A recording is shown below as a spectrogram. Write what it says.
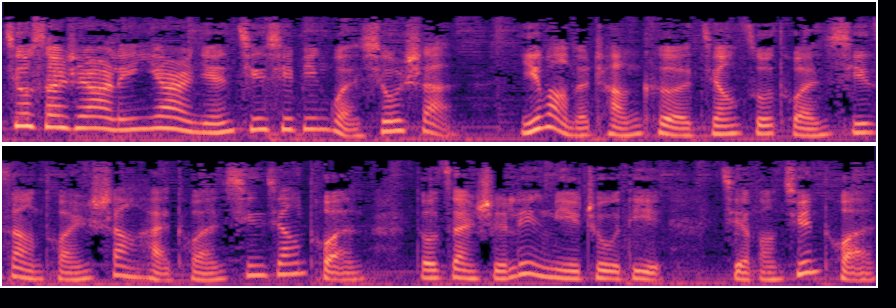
就算是二零一二年京西宾馆修缮，以往的常客江苏团、西藏团、上海团、新疆团都暂时另觅驻地，解放军团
